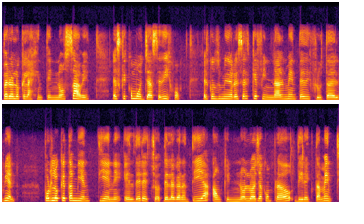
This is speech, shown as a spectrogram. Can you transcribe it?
pero lo que la gente no sabe es que como ya se dijo, el consumidor es el que finalmente disfruta del bien, por lo que también tiene el derecho de la garantía aunque no lo haya comprado directamente,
